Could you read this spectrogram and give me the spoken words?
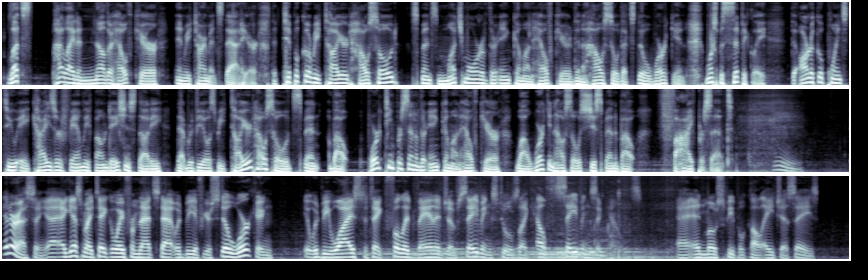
let's highlight another healthcare and retirement stat here. The typical retired household spends much more of their income on healthcare than a household that's still working. More specifically, the article points to a Kaiser Family Foundation study that reveals retired households spend about 14% of their income on healthcare, while working households just spend about 5%. Hmm. Interesting. I guess my takeaway from that stat would be if you're still working, it would be wise to take full advantage of savings tools like health savings accounts and most people call HSAs.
